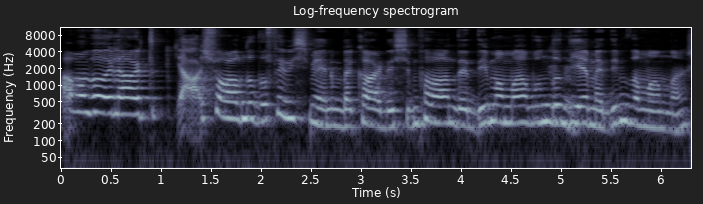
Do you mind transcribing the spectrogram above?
Ama böyle artık ya şu anda da sevişmeyelim be kardeşim falan dediğim ama bunu da diyemediğim zamanlar.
